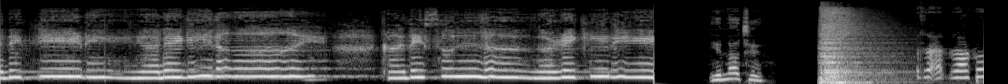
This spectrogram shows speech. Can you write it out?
எதை தேடி அலைகிறாய்? கதை சொல்ல அழைக்கிறேன். என்னாச்சு? ரகு.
